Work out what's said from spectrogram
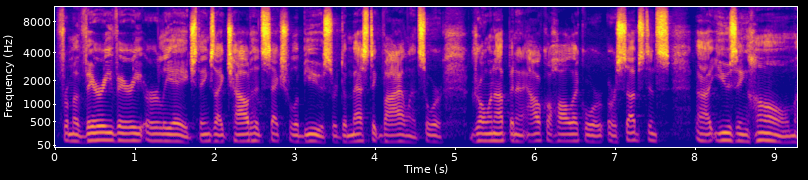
from a very, very early age. Things like childhood sexual abuse or domestic violence or growing up in an alcoholic or, or substance uh, using home,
